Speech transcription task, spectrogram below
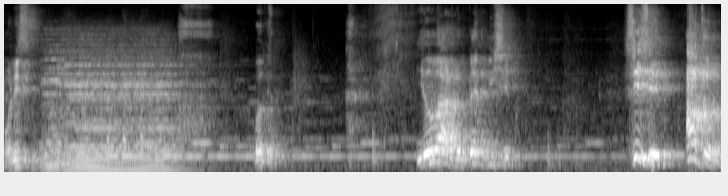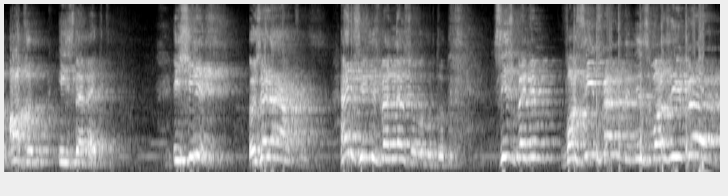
Polis mi? Bakın. Yıllardır benim işim sizi adım adım izlemekti. İşiniz, özel hayatınız, her şeyiniz benden sorulurdu. Siz benim vazifemdiniz, vazifem.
